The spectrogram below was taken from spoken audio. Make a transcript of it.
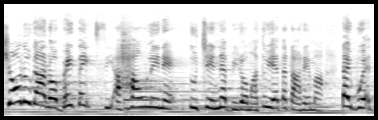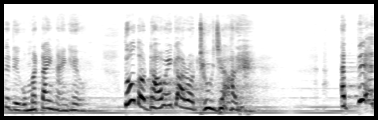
ရှောလူကတော့ဗိတ်သိက်စီအဟောင်းလေးနဲ့သူကျင်နဲ့ပြီးတော့မှသူ့ရဲ့အသက်တာထဲမှာတိုက်ပွဲအသက်တွေကိုမတိုက်နိုင်ခဲ့ဘူးသို့တော့ဒါဝိဒ်ကတော့ထူကြတယ်အသက်အ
